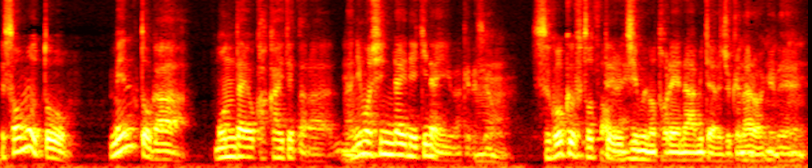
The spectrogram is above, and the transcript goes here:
でそう思うと、メントが問題を抱えてたら何も信頼できないわけですよ。すごく太ってるジムのトレーナーみたいな状況になるわけで、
